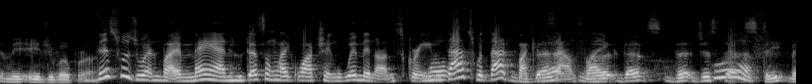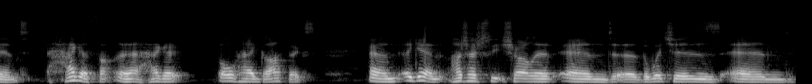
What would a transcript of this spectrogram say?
in the age of Oprah. This was written by a man who doesn't like watching women on screen. Well, That's what that fucking That- sounds like. uh, that's that just that statement, hagathon, uh, haga, old hag gothics, and again, Hush Hush, Sweet Charlotte, and uh, the witches, and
